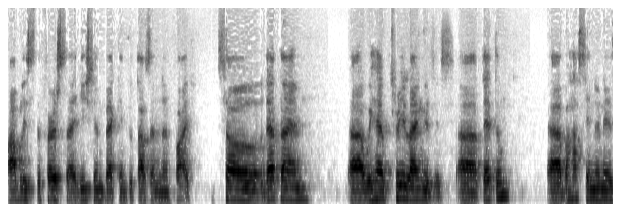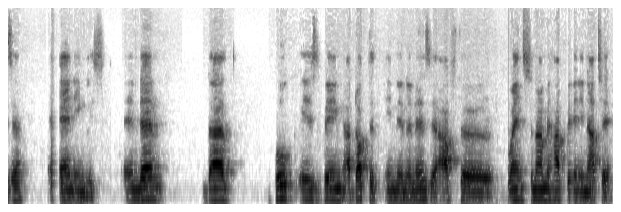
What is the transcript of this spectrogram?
published the first edition back in 2005. So that time uh, we have three languages: uh, Tetum, uh, Bahasa Indonesia, and English. And then that book is being adopted in Indonesia after when tsunami happened in Aceh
